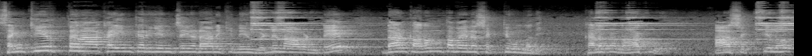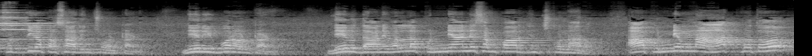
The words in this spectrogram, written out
సంకీర్తన కైంకర్యం చేయడానికి నీవు వెళ్ళినావంటే దాంట్లో అనంతమైన శక్తి ఉన్నది. కనుక నాకు ఆ శక్తిలో కొద్దిగా ప్రసాదించు అంటాడు. నేను ఇవ్వను అంటాడు. నేను దానివల్ల పుణ్యాన్ని సంపాదించుకున్నాను. ఆ పుణ్యం నా ఆత్మతో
